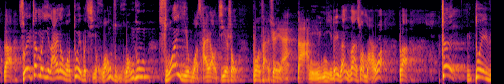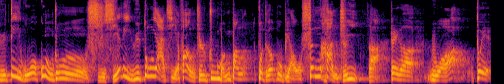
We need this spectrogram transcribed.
是吧？所以这么一来呢，我对不起皇祖皇宗，所以我才要接受波茨坦宣言。那你你这原子弹算毛啊，是吧？朕对与帝国共中使协力于东亚解放之诸盟邦，不得不表深憾之意啊！这个我对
